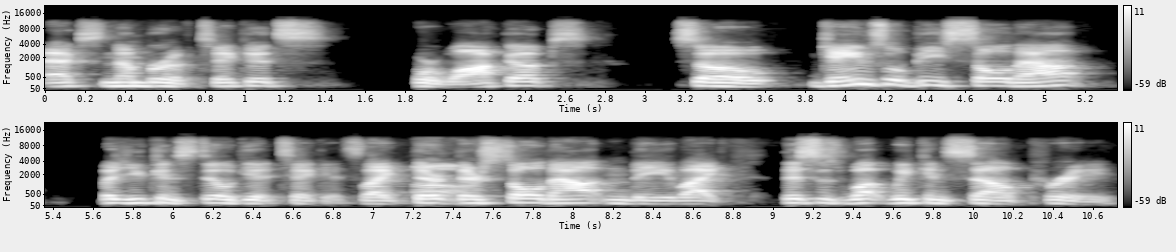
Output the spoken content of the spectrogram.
X number of tickets for walk-ups. So games will be sold out, but you can still get tickets. Like they're oh. they're sold out in the like this is what we can sell pre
